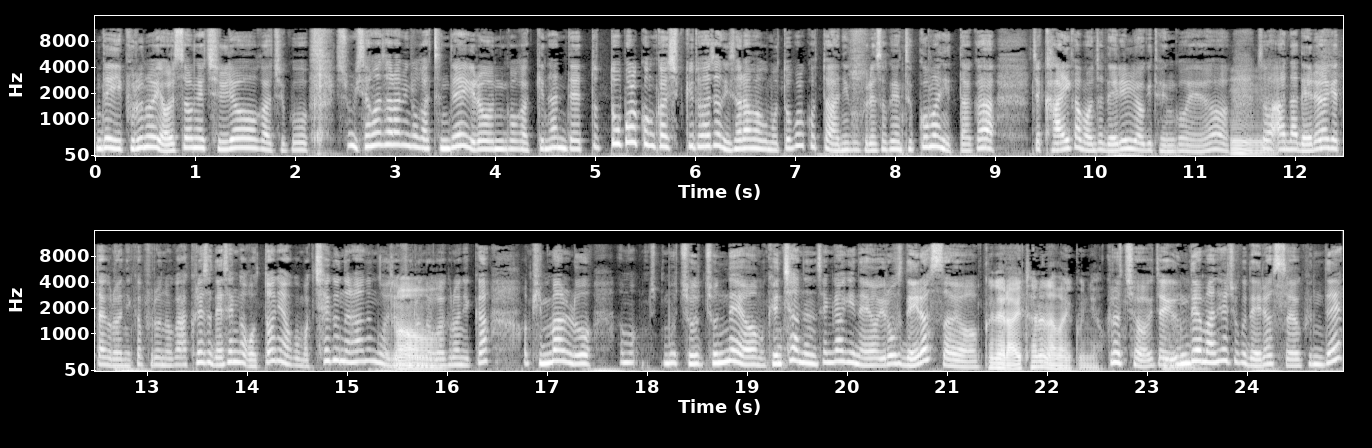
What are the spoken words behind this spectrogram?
근데 이 브루노의 열성에 질려 가지고 좀 이상한 사람인 것 같은데 이런 것 같긴 한데 또 또 볼 건가 싶기도 하잖아 이 사람하고 뭐 또 볼 것도 아니고 그래서 그냥 듣고만 있다가 이제 가이가 먼저 내릴 역이 된 거예요. 음. 그래서 아 나 내려야겠다 그러니까 브루노가 아, 그래서 내 생각 어떠냐고 막 채근을 하는 거죠 어. 브루노가 그러니까 어, 빈말로 아, 뭐, 뭐 좋- 좋네요 뭐 괜찮은 생각이네요 이러고서 내렸어요. 근데 라이터는 남아 있군요. 그렇죠. 이제 음. 응대만 해주고 내렸어요. 근데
